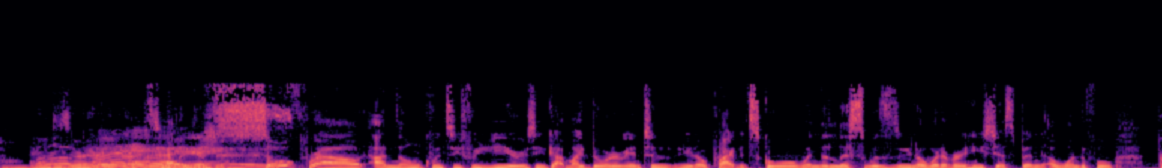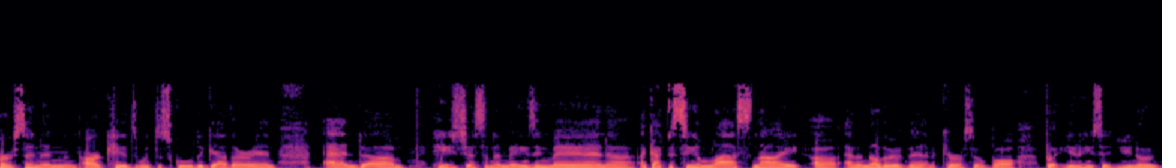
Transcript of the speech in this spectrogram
and you deserve it. I am so proud. I've known Quincy for years. He got my daughter into, you know, private school when the list was, you know, whatever. And he's just been a wonderful person and our kids went to school together and and um, he's just an amazing man. Uh, I got to see him last night uh, at another event, a carousel ball. But you know, he said, you know,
